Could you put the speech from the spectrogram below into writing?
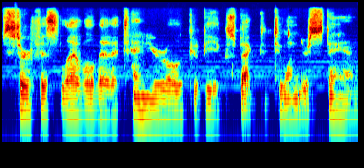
surface level that a 10 year old could be expected to understand.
